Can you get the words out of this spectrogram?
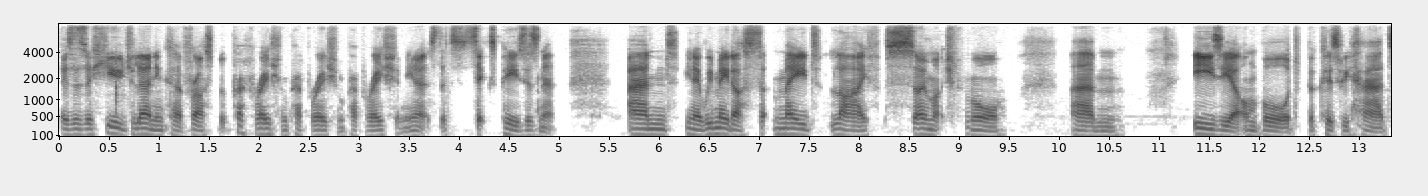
this is a huge learning curve for us, but preparation, preparation, preparation, you know, it's the six P's, isn't it? And, you know, we made us made life so much more um, easier on board because we had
